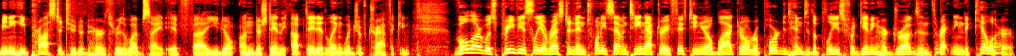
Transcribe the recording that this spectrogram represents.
meaning he prostituted her through the website, if uh, you don't understand the updated language of trafficking. Volar was previously arrested in 2017 after a 15 year old black girl reported him to the police for giving her drugs and threatening to kill her.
